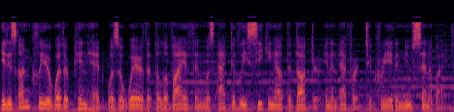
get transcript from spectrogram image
It is unclear whether Pinhead was aware that the Leviathan was actively seeking out the doctor in an effort to create a new Cenobite.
